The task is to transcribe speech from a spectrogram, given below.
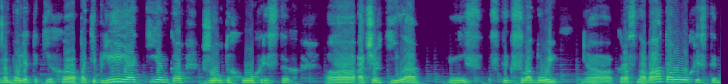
более таких а, потеплее оттенков, желтых, охристых, а, очертила низ стык с водой а, красновато-охристым.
